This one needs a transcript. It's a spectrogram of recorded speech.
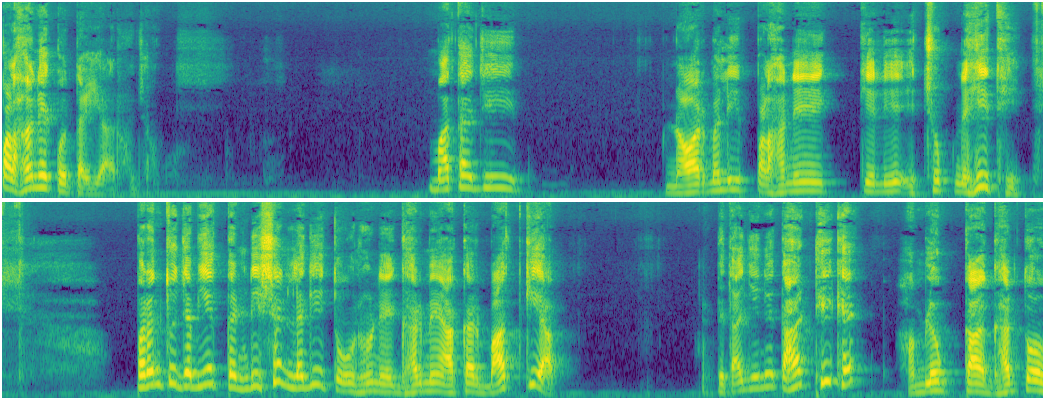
पढ़ाने को तैयार हो जाओ। माता जी नॉर्मली पढ़ाने के लिए इच्छुक नहीं थी, परंतु जब यह कंडीशन लगी तो उन्होंने घर में आकर बात किया। पिताजी ने कहा, ठीक है, हम लोग का घर तो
